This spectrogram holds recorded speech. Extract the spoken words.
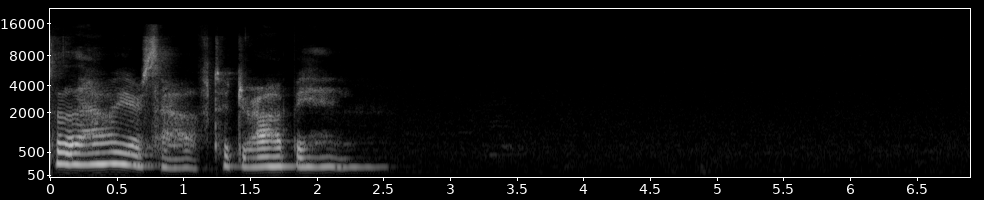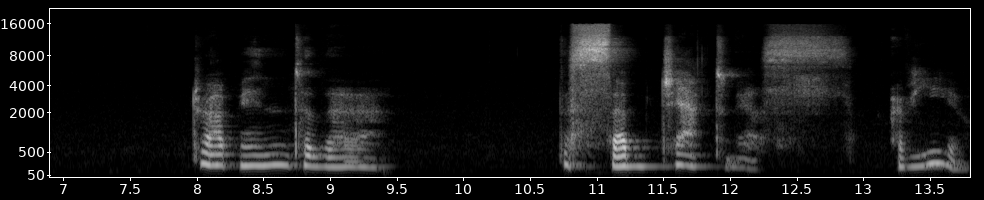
Just allow yourself to drop in. Drop into the, the subjectness of you.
